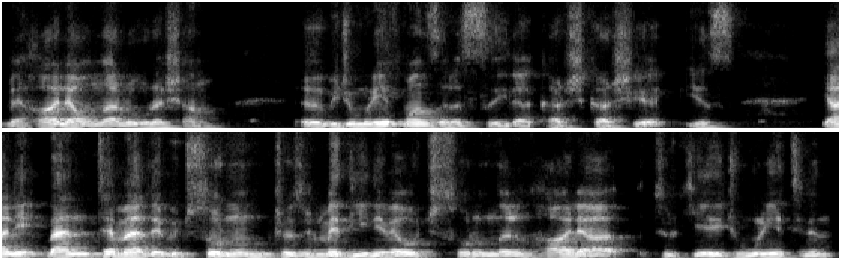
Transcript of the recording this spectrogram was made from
ve hala onlarla uğraşan e, bir cumhuriyet manzarasıyla karşı karşıyayız. Yani ben temelde üç sorunun çözülmediğini ve o üç sorunların hala Türkiye Cumhuriyeti'nin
